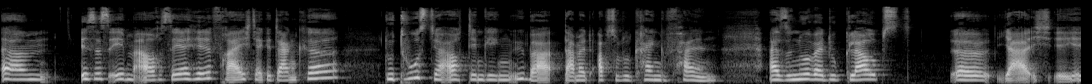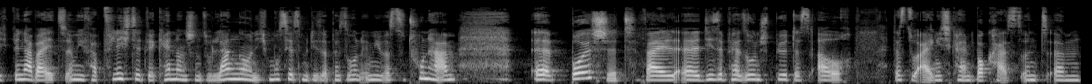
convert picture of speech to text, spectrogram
ähm, ist es eben auch sehr hilfreich, der Gedanke, du tust ja auch dem Gegenüber damit absolut keinen Gefallen. Also nur weil du glaubst, äh, ja, ich, ich bin aber jetzt irgendwie verpflichtet, wir kennen uns schon so lange und ich muss jetzt mit dieser Person irgendwie was zu tun haben. Äh, Bullshit, weil äh, diese Person spürt das auch dass du eigentlich keinen Bock hast. Und ähm,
